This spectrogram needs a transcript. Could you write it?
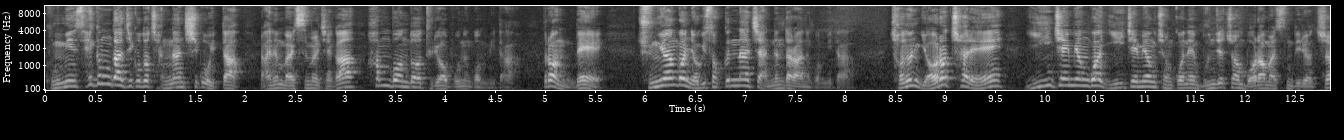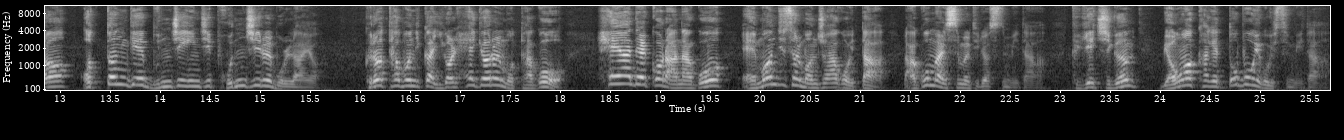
국민 세금 가지고도 장난치고 있다라는 말씀을 제가 한 번 더 드려보는 겁니다. 그런데 중요한 건 여기서 끝나지 않는다라는 겁니다. 저는 여러 차례 이재명과 이재명 정권의 문제점 뭐라 말씀드렸죠? 어떤 게 문제인지 본질을 몰라요. 그렇다 보니까 이걸 해결을 못하고 해야 될 걸 안 하고 애먼 짓을 먼저 하고 있다라고 말씀을 드렸습니다. 그게 지금 명확하게 또 보이고 있습니다.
